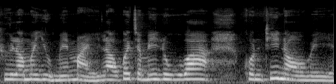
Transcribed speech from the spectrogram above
คือเรามาอยู่ใหม่ๆ เราก็จะไม่รู้ว่าคนที่นอร์เวย์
